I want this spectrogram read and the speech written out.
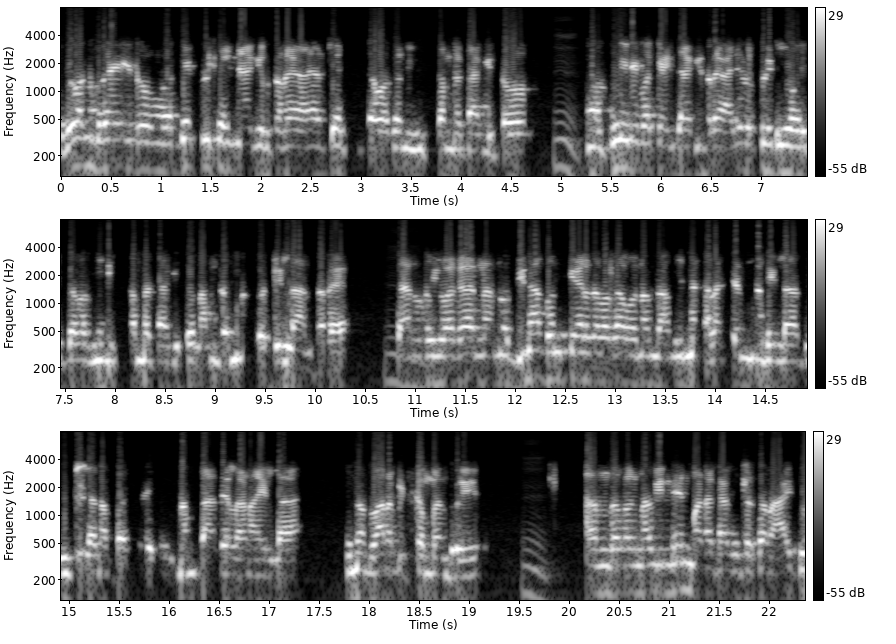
ಇದು ಅಂದ್ರೆ ಇದು ಅಧ್ಯಕ್ಷ ಚೇಂಜ್ ಆಗಿರ್ತಾರೆ ಅಧ್ಯಕ್ಷ ಪಿ ಡಿ ಪಿಡಿಒ ಚೇಂಜ್ ಆಗಿದ್ರೆ ಹಳೆಯ ಪಿಡಿಒ ಇದ್ದವಾಗ ಆಗಿತ್ತು ನಮ್ ಗಮನ ಕೊಟ್ಟಿಲ್ಲ ಅಂತಾರೆ. ಸರ್ ಇವಾಗ ನಾನು ದಿನ ಬಂದ್ ಕೇಳಿದವಾಗ ಒಂದೊಂದು ಅವಿನ ಕಲೆಕ್ಷನ್ ಮಾಡಿಲ್ಲ ದುಡ್ಡಿಲ್ಲ ನಮ್ಮ ಪಂಚಾಯತ್ ನಮ್ ಖಾತೆಲ್ಲ ಹಣ ಇಲ್ಲ ಇನ್ನೊಂದ್ ವಾರ ಬಿಟ್ಕೊಂಡ್ ಬಂದ್ರಿ ಅಂದವಾಗ ನಾವ್ ಇನ್ನೇನ್ ಮಾಡಕ್ಕಾಗುತ್ತೆ ಸರ್ ಆಯ್ತು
